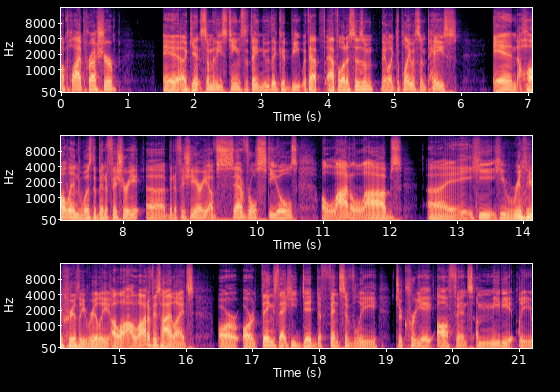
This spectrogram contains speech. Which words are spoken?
apply pressure eh, against some of these teams that they knew they could beat with athleticism. They like to play with some pace. And Holland was the beneficiary uh, beneficiary of several steals, a lot of lobs. Uh, he he really really really a lot of his highlights are are things that he did defensively to create offense immediately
